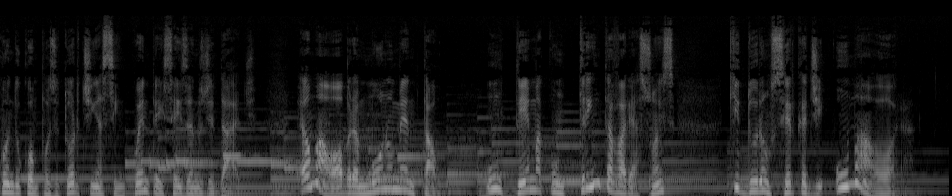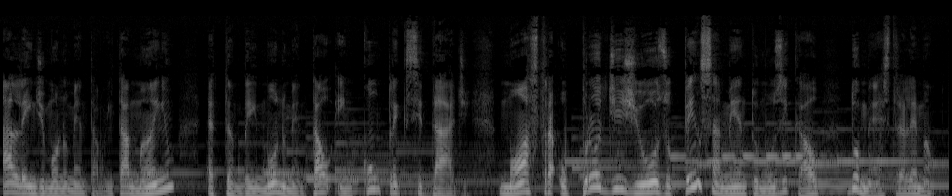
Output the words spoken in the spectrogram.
quando o compositor tinha 56 anos de idade. É uma obra monumental, um tema com 30 variações que duram cerca de uma hora. Além de monumental em tamanho, é também monumental em complexidade. Mostra o prodigioso pensamento musical do mestre alemão.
